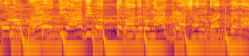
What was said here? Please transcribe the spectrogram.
কোনো ভারতীয় আধিপত্যবাদ এবং আগ্রাসন থাকবে না।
